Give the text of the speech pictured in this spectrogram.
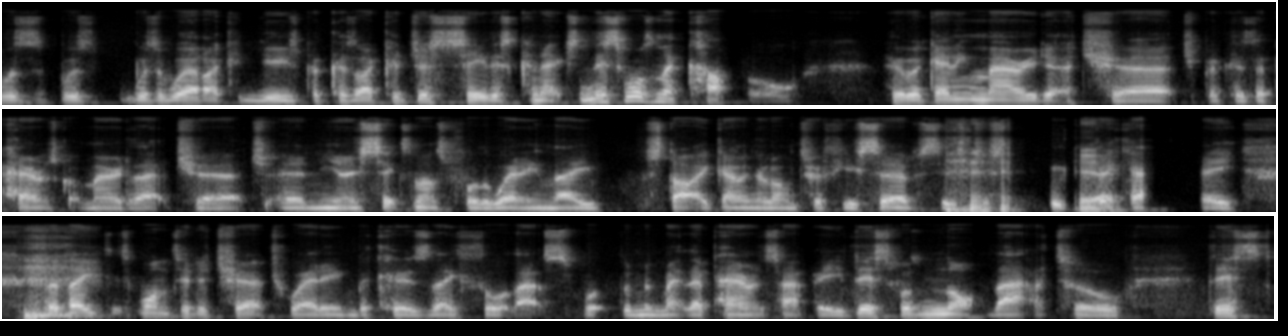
was was was a word I could use because I could just see this connection. This wasn't a couple who were getting married at a church because their parents got married at that church, and you know, six months before the wedding, they started going along to a few services just to keep yeah. happy. But they just wanted a church wedding because they thought that's what would make their parents happy. This was not that at all. This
